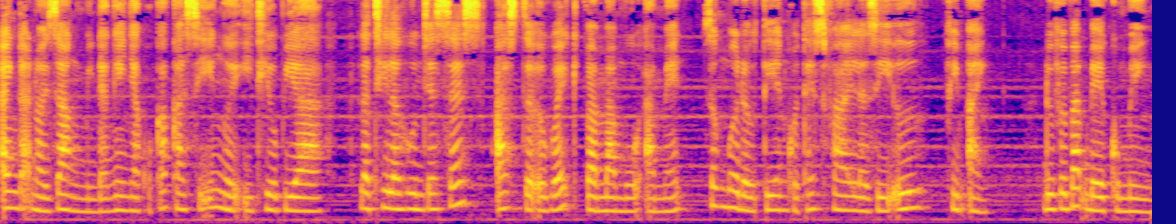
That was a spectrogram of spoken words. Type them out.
anh đã nói rằng mình đã nghe nhạc của các ca sĩ người Ethiopia là Tilahun Jesses, Aster Awake và Mahmoud Ahmed. Giấc mơ đầu tiên của Tesfaye là gì ư? Phim ảnh. Đối với bạn bè của mình,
